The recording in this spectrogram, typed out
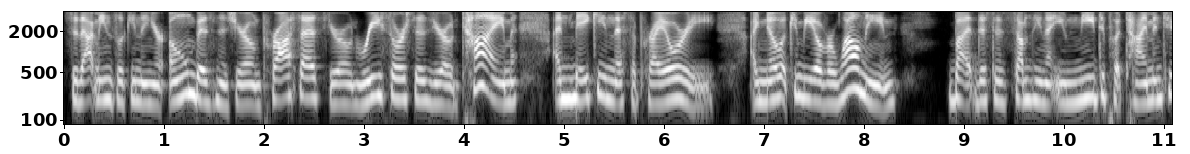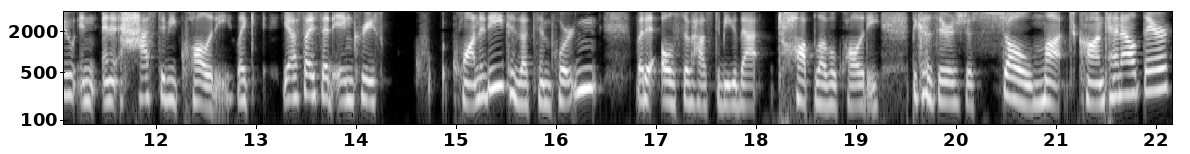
So that means looking in your own business, your own process, your own resources, your own time, and making this a priority. I know it can be overwhelming, but this is something that you need to put time into and, and it has to be quality. Like, yes, I said increase qu- quantity because that's important, but it also has to be that top level quality because there's just so much content out there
